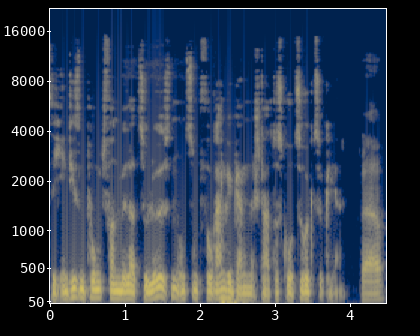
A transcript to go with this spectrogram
sich in diesem Punkt von Miller zu lösen und zum vorangegangenen Status quo zurückzukehren. Ja.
